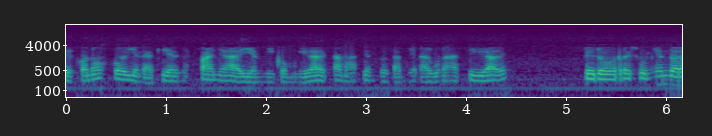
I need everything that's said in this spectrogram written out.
desconozco y en, aquí en España y en mi comunidad estamos haciendo también algunas actividades. Pero resumiendo,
